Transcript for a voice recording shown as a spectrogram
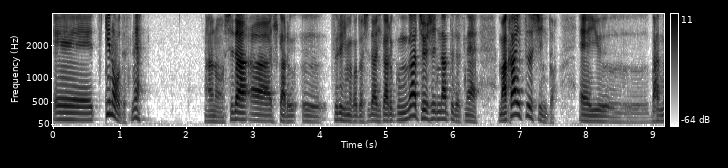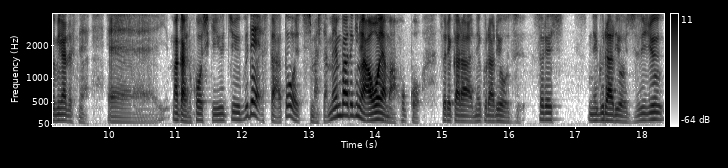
えー、昨日ですねあの志田光鶴姫こと志田光君が中心になってですね魔界通信という番組がですね、えー、魔界の公式 YouTube でスタートをしました。メンバー的には青山鉾それから根倉良図それ根倉良図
